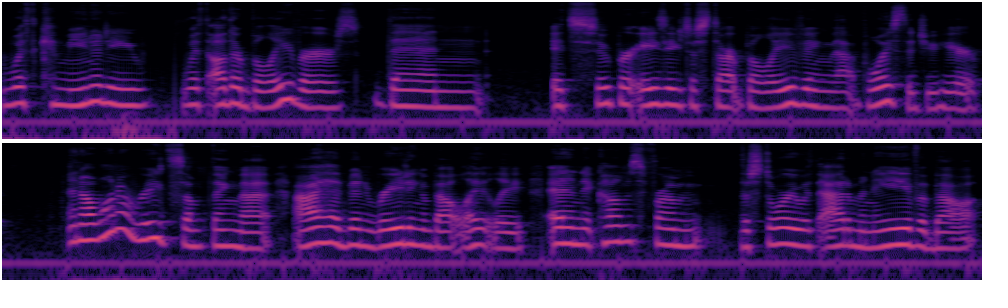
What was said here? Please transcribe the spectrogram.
with community with other believers, then it's super easy to start believing that voice that you hear. And I want to read something that I had been reading about lately, and it comes from the story with Adam and Eve about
